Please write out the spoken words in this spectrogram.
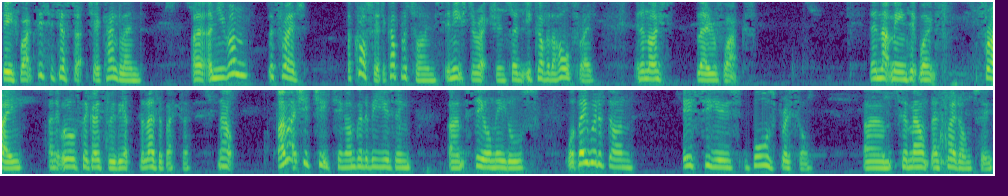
beeswax. This is just actually a candle end. Uh, and you run the thread across it a couple of times in each direction so that you cover the whole thread in a nice layer of wax. Then that means it won't fray and it will also go through the, the leather better. Now, I'm actually cheating. I'm going to be using um, steel needles. What they would have done is to use boar's bristle um, to mount their thread onto.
